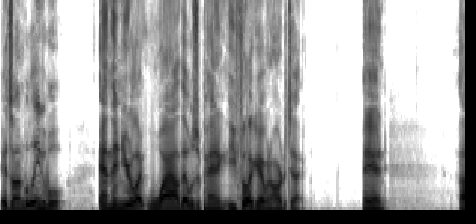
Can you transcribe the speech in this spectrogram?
It's unbelievable. And then you're like, wow, that was a panic. You feel like you're having a heart attack. And um,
